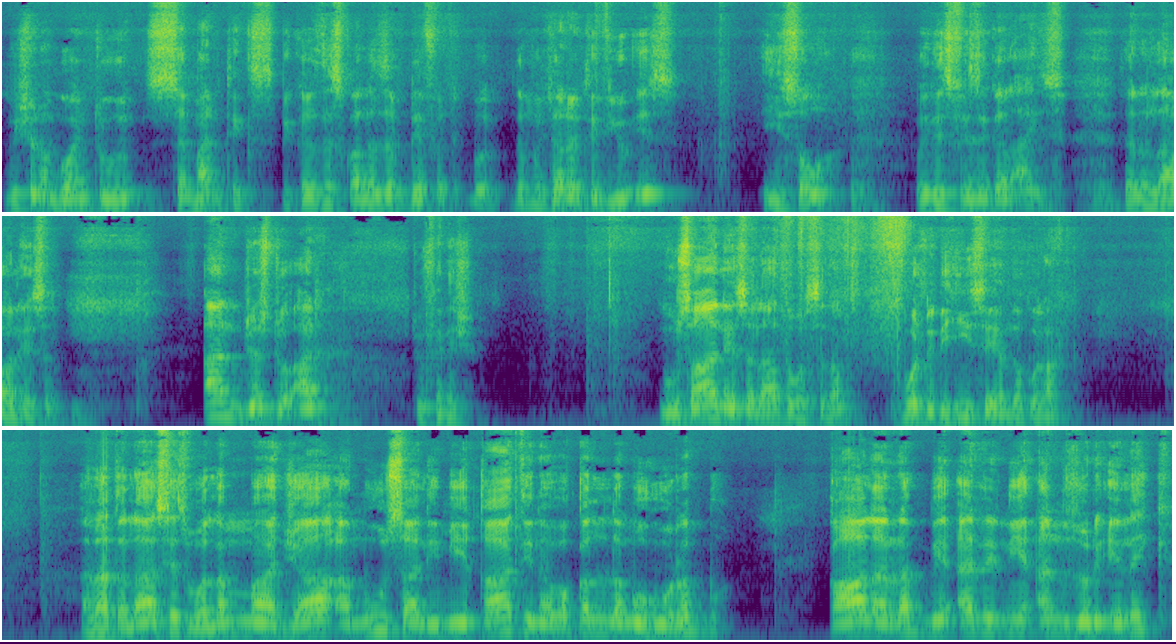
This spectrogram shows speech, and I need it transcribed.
we shouldn't go into semantics because the scholars have differed, but the majority view is he saw with his physical eyes. And just to add, to finish, Musa والسلام, what did he say in the Quran? Allah Ta'ala says, وَلَمَّا جَاءَ مُوسَى لِمِيقَاتِنَا وَقَلَّمُهُ رَبُّهُ قَالَ رَبِّ أَرِنِي أَنظُرْ إِلَيْكَ.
